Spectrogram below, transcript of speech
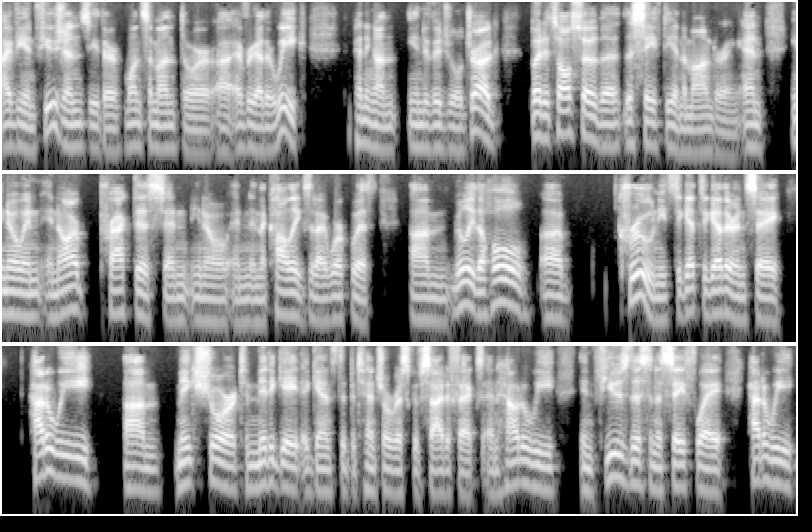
IV infusions, either once a month or uh, every other week, depending on the individual drug. But it's also the the safety and the monitoring. And you know, in in our practice, and you know, and in the colleagues that I work with, um, really the whole uh, crew needs to get together and say, how do we um, make sure to mitigate against the potential risk of side effects? And how do we infuse this in a safe way? How do we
